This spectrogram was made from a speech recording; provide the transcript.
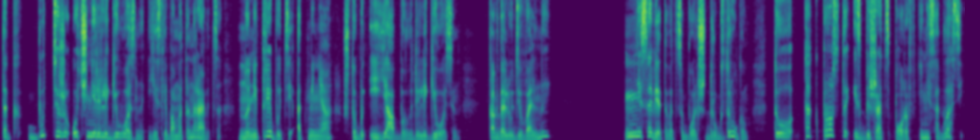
Так будьте же очень религиозны, если вам это нравится, но не требуйте от меня, чтобы и я был религиозен когда люди вольны, не советоваться больше друг с другом, то так просто избежать споров и несогласий.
